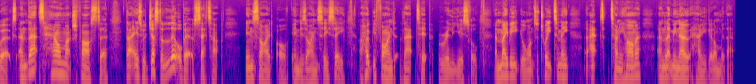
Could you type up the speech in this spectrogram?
works. And that's how much faster that is with just a little bit of setup inside of InDesign CC. I hope you find that tip really useful. And maybe you'll want to tweet to me at Tony Harmer and let me know how you get on with that.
